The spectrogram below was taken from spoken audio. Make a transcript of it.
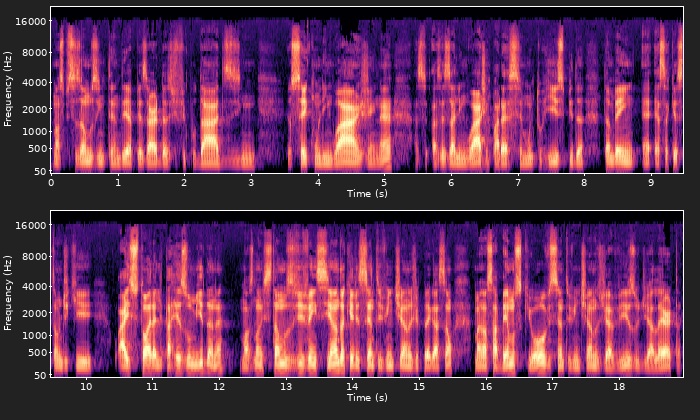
nós precisamos entender apesar das dificuldades em eu sei com linguagem, né? Às, às vezes a linguagem parece ser muito ríspida. Também é essa questão de que a história ali está resumida, né? Nós não estamos vivenciando aqueles 120 anos de pregação, mas nós sabemos que houve 120 anos de aviso, de alerta.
